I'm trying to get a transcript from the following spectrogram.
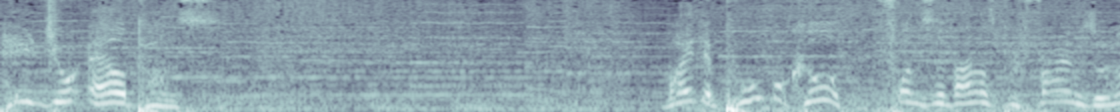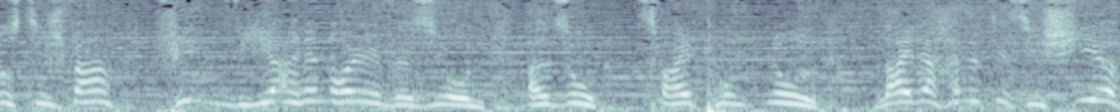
Hejo Elpers. Weil der Pumuckl von Sylvanas Befreiung so lustig war, finden wir hier eine neue Version, also 2.0. Leider handelt es sich hier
